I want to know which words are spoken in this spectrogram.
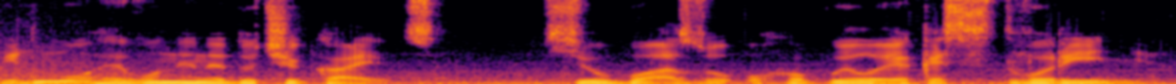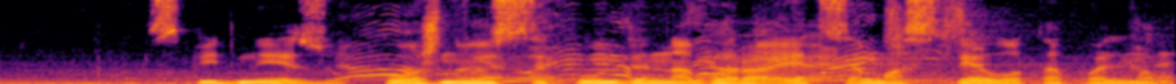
Підмоги вони не дочекаються. Всю базу охопило якесь створіння. З-під низу кожної секунди набирається мастило та пальне.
